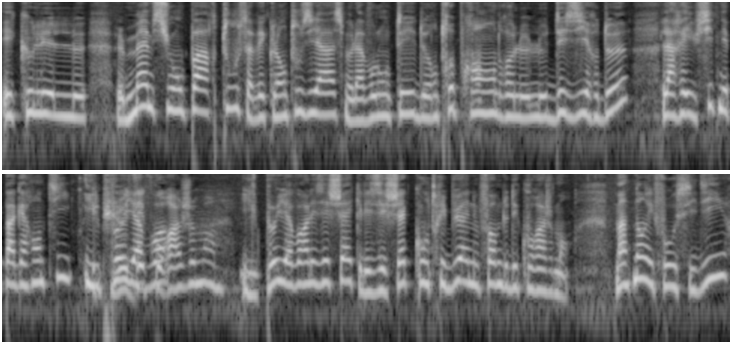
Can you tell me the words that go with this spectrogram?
Et que les, le, même si on part tous avec l'enthousiasme, la volonté d'entreprendre, le, le désir de, la réussite n'est pas garantie. Il peut y avoir, il peut y avoir les échecs. Et les échecs contribuent à une forme de découragement. Maintenant, il faut aussi dire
